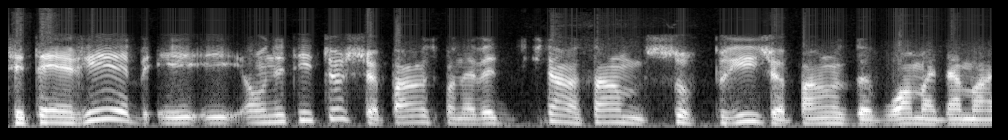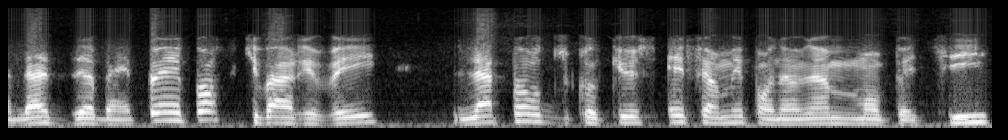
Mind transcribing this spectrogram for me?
C'est terrible. Et, on était tous, je pense, on avait discuté ensemble, surpris, je pense, de voir Mme Andelade dire, ben, peu importe ce qui va arriver, la porte du caucus est fermée pour Mme Montpetit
